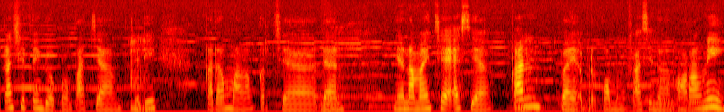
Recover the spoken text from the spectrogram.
kan shifting 24 jam Hmm. jadi kadang malam kerja dan yang namanya CS ya kan Hmm. banyak berkomunikasi dengan orang nih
